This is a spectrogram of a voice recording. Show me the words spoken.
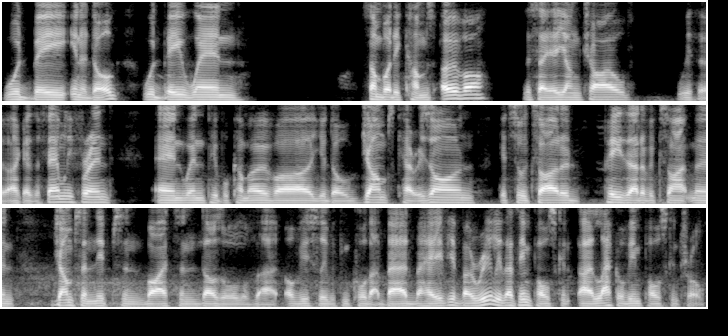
would be in a dog would be when somebody comes over, let's say a young child with a, like as a family friend, and when people come over, your dog jumps, carries on, gets too excited, pees out of excitement, jumps and nips and bites and does all of that. Obviously, we can call that bad behavior, but really that's impulse, con- uh, lack of impulse control.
